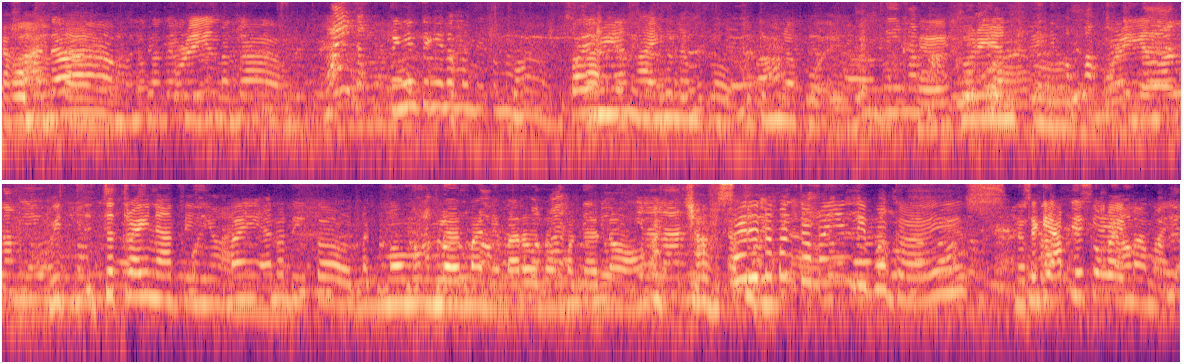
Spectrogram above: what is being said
Kakain oh, madam. Anong gagawin madam? Tingin-tingin naman dito, madam. Sayang yan. Kain na po. Gutom na po eh. Okay. Korean food. Wait, try natin yung ano. May ano dito, nagmamumblema ni marunong mag-ano. Pwede naman kamay yun, di ba guys? Sige, update ko kayo mamaya.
